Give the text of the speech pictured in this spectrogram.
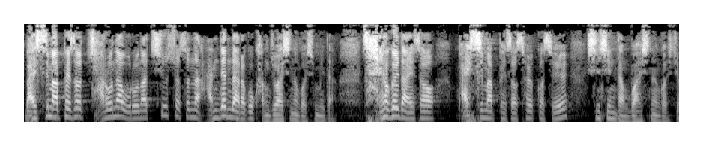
말씀 앞에서 좌로나 우로나 치우쳐서는 안 된다라고 강조하시는 것입니다. 사력을 다해서 말씀 앞에서 설 것을 신신당부하시는 것이죠.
